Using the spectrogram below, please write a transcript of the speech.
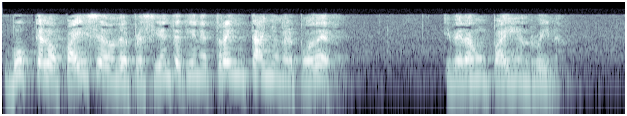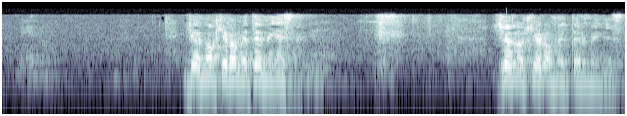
Busque los países donde el presidente tiene 30 años en el poder y verás un país en ruina. Yo no quiero meterme en esa. Yo no quiero meterme en esa.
